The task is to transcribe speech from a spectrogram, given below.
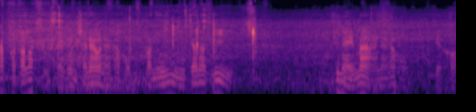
ครับขอต้อนรับสู่สายบุญชาแนลนะครับผมตอนนี้มีเจ้าหน้าที่ที่ไหนมานะครับผมเดี๋ยวขอ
